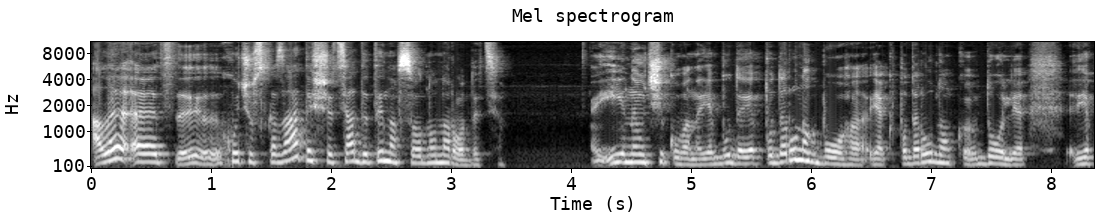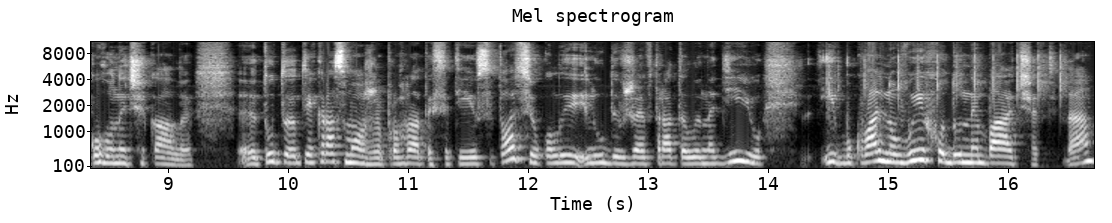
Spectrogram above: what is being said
Але е, е, хочу сказати, що ця дитина все одно народиться. І неочікувано, як буде як подарунок Бога, як подарунок долі, якого не чекали. Е, Тут от якраз може програтися тією ситуацією, коли люди вже втратили надію і буквально виходу не бачать. Да?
